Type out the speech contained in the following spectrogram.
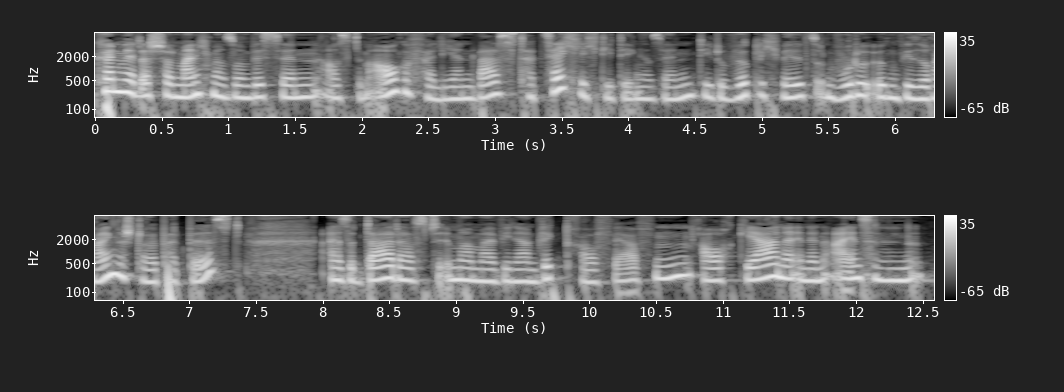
können wir das schon manchmal so ein bisschen aus dem Auge verlieren, was tatsächlich die Dinge sind, die du wirklich willst und wo du irgendwie so reingestolpert bist. Also da darfst du immer mal wieder einen Blick drauf werfen, auch gerne in den einzelnen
